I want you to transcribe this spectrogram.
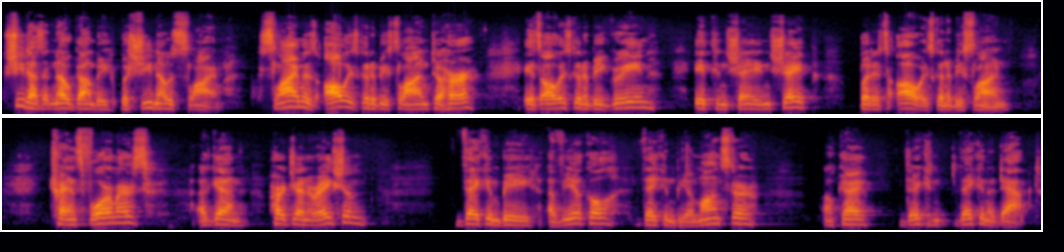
she doesn't know Gumby, but she knows slime. Slime is always going to be slime to her. It's always going to be green. It can change shape, but it's always going to be slime. Transformers, again, her generation, they can be a vehicle, they can be a monster, okay? They can, they can adapt.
